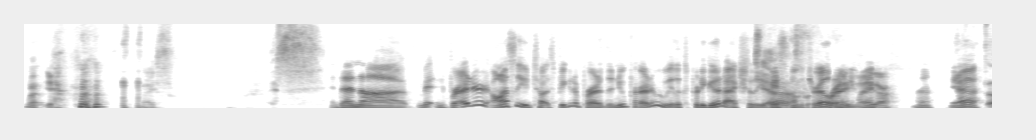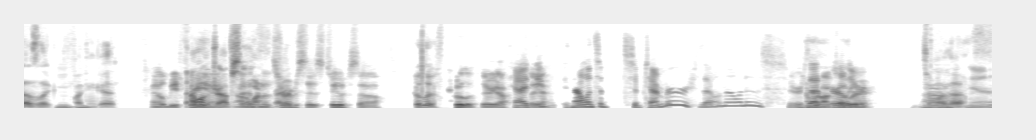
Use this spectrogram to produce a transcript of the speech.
But yeah, nice. Nice. And then uh Predator, honestly, t- speaking of Predator, the new Predator movie looks pretty good actually, based Yeah. on the trailer Right? anyway. Yeah, Yeah. Yeah. It does look Mhm. fucking good. and it'll be That free one on- drops on in, one of the right? services too. So Hulu. Hulu, there you go. Yeah, I so, think is that one Sep- September? Is that when that one is? Or is that September, earlier? October. Something like Uh, that. Yeah.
